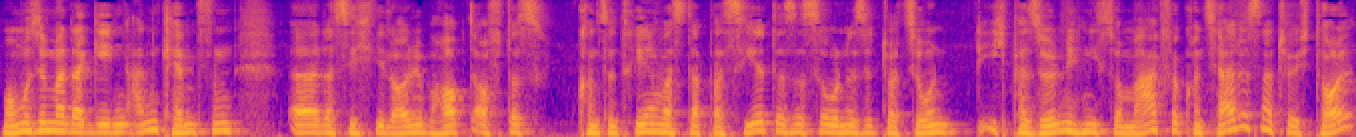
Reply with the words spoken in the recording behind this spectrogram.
Man muss immer dagegen ankämpfen, äh, dass sich die Leute überhaupt auf das konzentrieren, was da passiert. Das ist so eine Situation, die ich persönlich nicht so mag. Für Konzerte ist natürlich toll.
